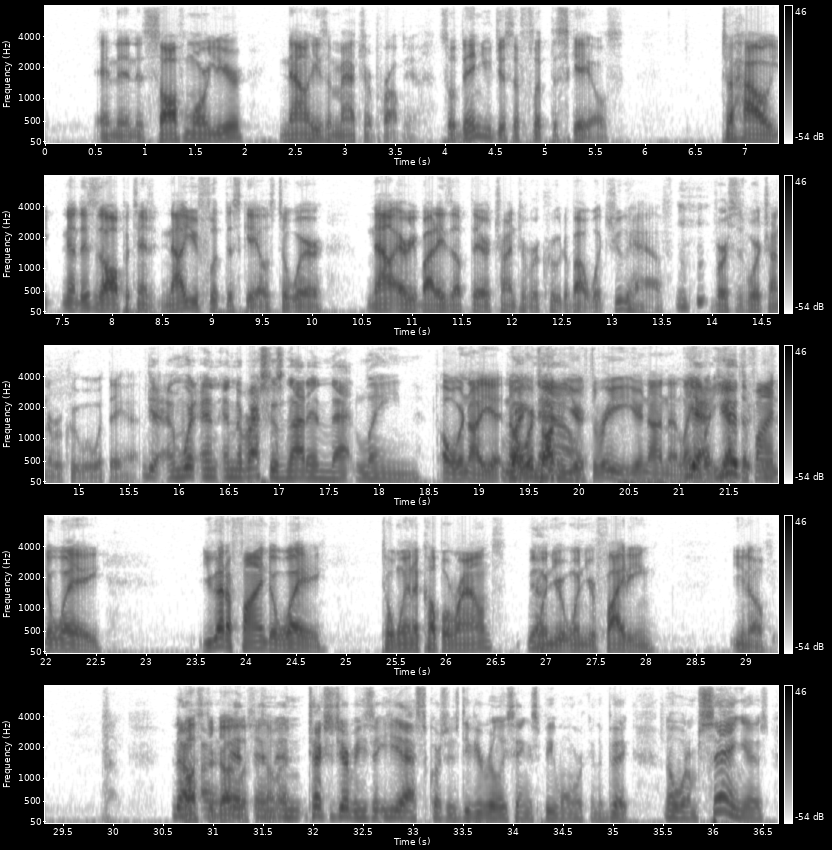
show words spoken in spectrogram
and then his sophomore year, now he's a matchup problem. So then you just have flipped the scales to how you, now this is all potential. Now you flip the scales to where now everybody's up there trying to recruit about what you have mm-hmm. versus we're trying to recruit with what they have. Yeah, and we're, and and Nebraska's not in that lane. Oh, we're not yet. No, Right we're talking now. year three. You're not in that lane, Yeah, but you have to th- find a way. You got to find a way to win a couple rounds Yeah. when you're when you're fighting. You know, No, Buster uh, Douglas or and, and, and Texas Jeremy, he he asked the question: Is DP really saying his speed won't work in the big? No, what I'm saying is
